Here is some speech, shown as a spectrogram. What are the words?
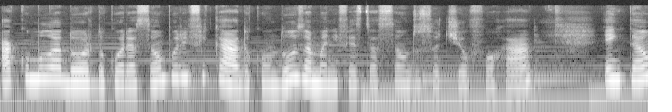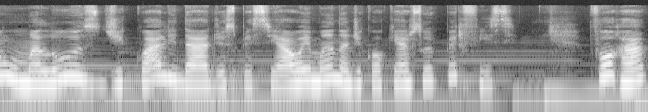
acumulador do coração purificado conduz à manifestação do sutil forrá, então, uma luz de qualidade especial emana de qualquer superfície. Forrar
